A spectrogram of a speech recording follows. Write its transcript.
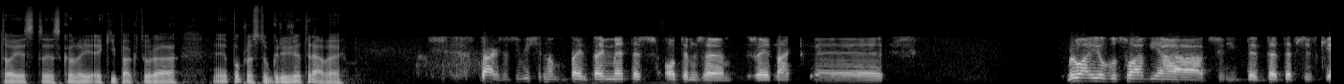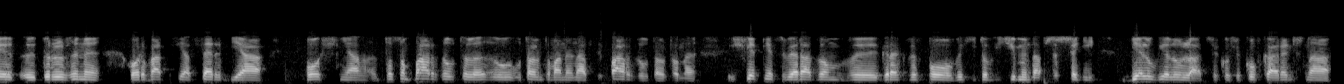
to jest z kolei ekipa, która po prostu gryzie trawę. Tak, rzeczywiście, no pamiętajmy też o tym, że, że jednak e, była Jugosławia, czyli te, te, te wszystkie drużyny, Chorwacja, Serbia, Bośnia, to są bardzo utale- utalentowane nacje, bardzo utalentowane. Świetnie sobie radzą w grach zespołowych i to widzimy na przestrzeni wielu, wielu lat. Czy koszykówka ręczna,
